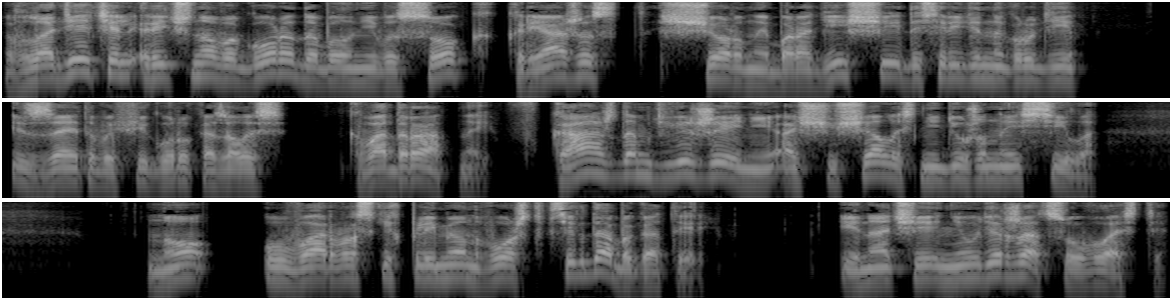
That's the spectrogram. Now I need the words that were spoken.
Владетель речного города был невысок, кряжест, с черной бородищей до середины груди. Из-за этого фигура казалась квадратной. В каждом движении ощущалась недюжинная сила. Но у варварских племен вождь всегда богатырь, иначе не удержаться у власти.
